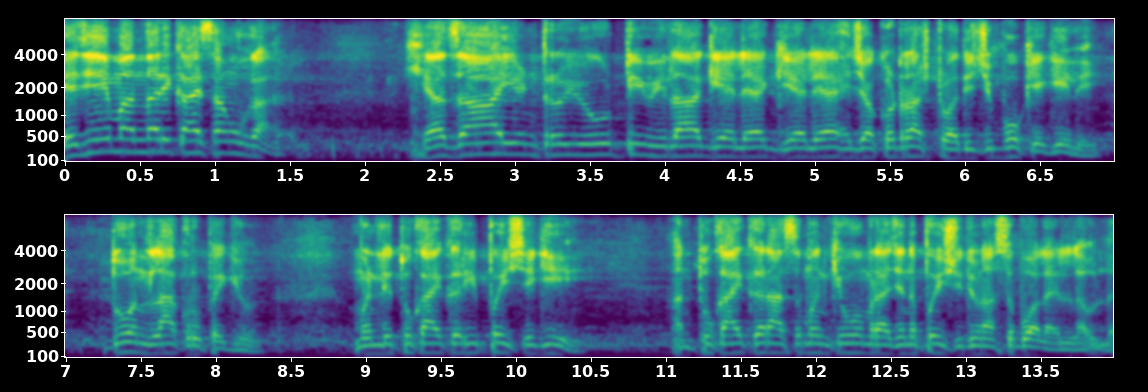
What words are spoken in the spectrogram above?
ह्याची इमानदारी काय सांगू का? ह्याचा इंटरव्ह्यू टीव्हीला गेल्या गेल्या ह्याच्याकडे राष्ट्रवादीची बोके गेले. दोन लाख रुपये घेऊन. म्हणले तू काय कर ही पैसे घे. आणि तू काय कर असं म्हण की ओमराजेनं पैसे देऊन असं बोलायला लावलं.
